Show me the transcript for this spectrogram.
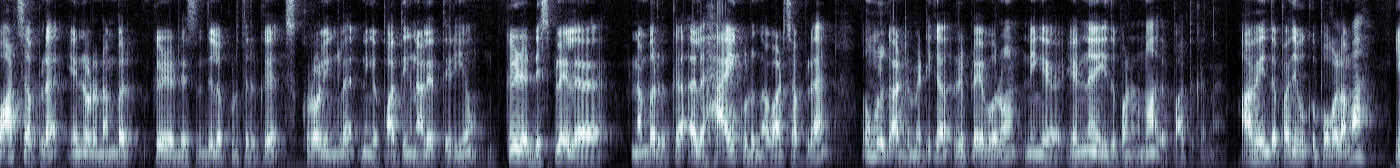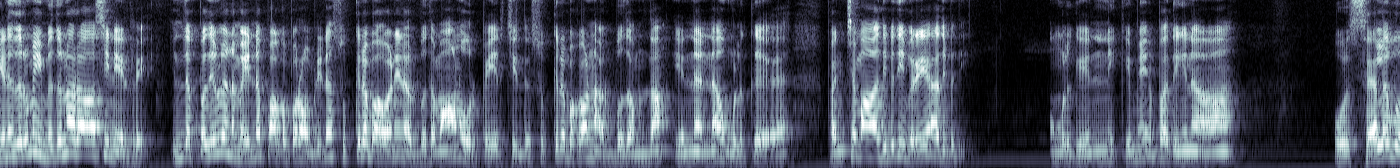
வாட்ஸ்அப்பில் என்னோடய நம்பர் கீழே டிஸ் இதில் கொடுத்துருக்கு. ஸ்க்ரோலிங்கில் நீங்கள் பார்த்தீங்கனாலே தெரியும். கீழே டிஸ்பிளேயில் நம்பர் இருக்குது அதில் ஹாய் கொடுங்க வாட்ஸ்அப்பில் உங்களுக்கு ஆட்டோமேட்டிக்காக ரிப்ளை வரும். நீங்கள் என்ன இது பண்ணணுமோ அதை பார்த்துக்கோங்க. ஆக இந்த பதிவுக்கு போகலாமா? எனதருமை மிதுன ராசி நேர்களே இந்த பதிவில் நம்ம என்ன பார்க்க போகிறோம் அப்படின்னா சுக்கிர பகவானின் அற்புதமான ஒரு பயிற்சி. இந்த சுக்கிர பகவான் அற்புதம் தான் என்னென்னா உங்களுக்கு பஞ்சமாதிபதி விரையாதிபதி. உங்களுக்கு என்றைக்குமே பார்த்தீங்கன்னா ஒரு செலவு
